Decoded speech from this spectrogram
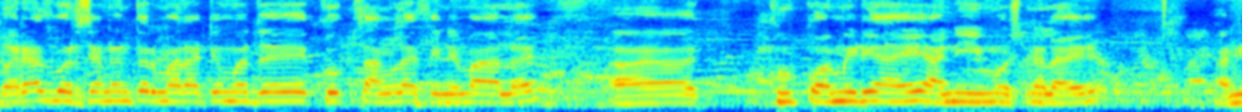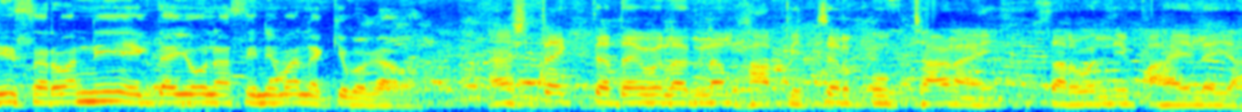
बऱ्याच वर्षानंतर मराठीमध्ये खूप चांगला सिनेमा आला आहे खूप कॉमेडी आहे आणि इमोशनल आहे. आणि सर्वांनी एकदा येऊन हा सिनेमा नक्की बघावा. हॅशटॅग तदैव लग्नम हा पिक्चर खूप छान आहे. सर्वांनी पाहायला या.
